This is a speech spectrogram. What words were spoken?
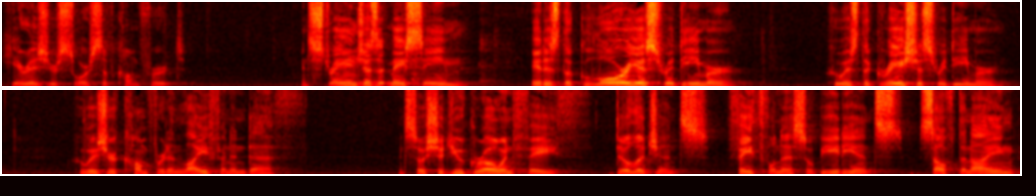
here is your source of comfort. And strange as it may seem, it is the glorious Redeemer who is the gracious Redeemer, who is your comfort in life and in death. And so, should you grow in faith, diligence, faithfulness, obedience, self denying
